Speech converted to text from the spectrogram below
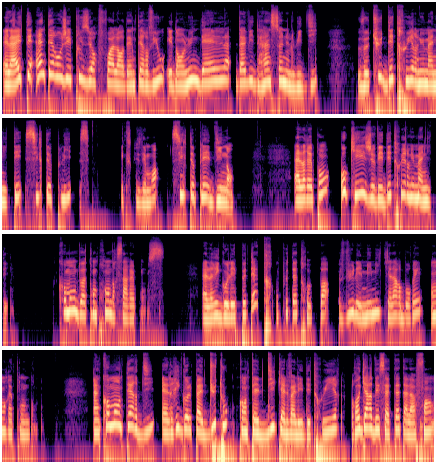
Elle a été interrogée plusieurs fois lors d'interviews et dans l'une d'elles, David Hanson lui dit Veux-tu détruire l'humanité S'il te plaît, excusez-moi, s'il te plaît, dis non. Elle répond Ok, je vais détruire l'humanité. Comment doit-on prendre sa réponse? Elle rigolait peut-être ou peut-être pas, vu les mimiques qu'elle arborait en répondant. Un commentaire dit Elle rigole pas du tout quand elle dit qu'elle va les détruire. Regardez sa tête à la fin,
